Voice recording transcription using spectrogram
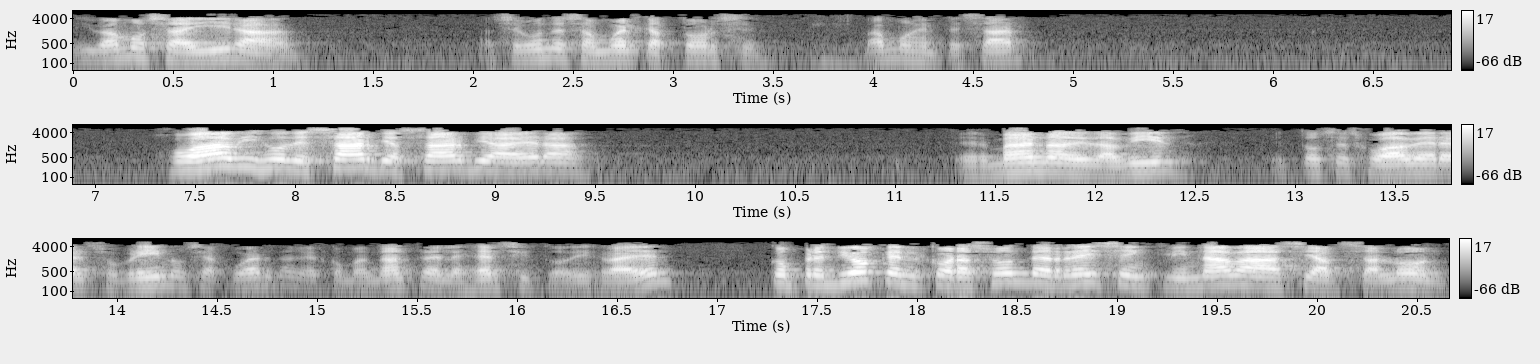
y vamos a ir a, a 2 Samuel 14. Vamos a empezar. Joab, hijo de Sarbia, Sarbia era hermana de David, entonces Joab era el sobrino, ¿se acuerdan? El comandante del ejército de Israel. Comprendió que en el corazón del rey se inclinaba hacia Absalón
